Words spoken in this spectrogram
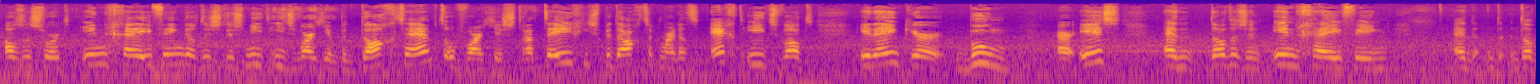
als een soort ingeving. Dat is dus niet iets wat je bedacht hebt of wat je strategisch bedacht hebt. Maar dat is echt iets wat in één keer boom er is. En dat is een ingeving. En dat,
